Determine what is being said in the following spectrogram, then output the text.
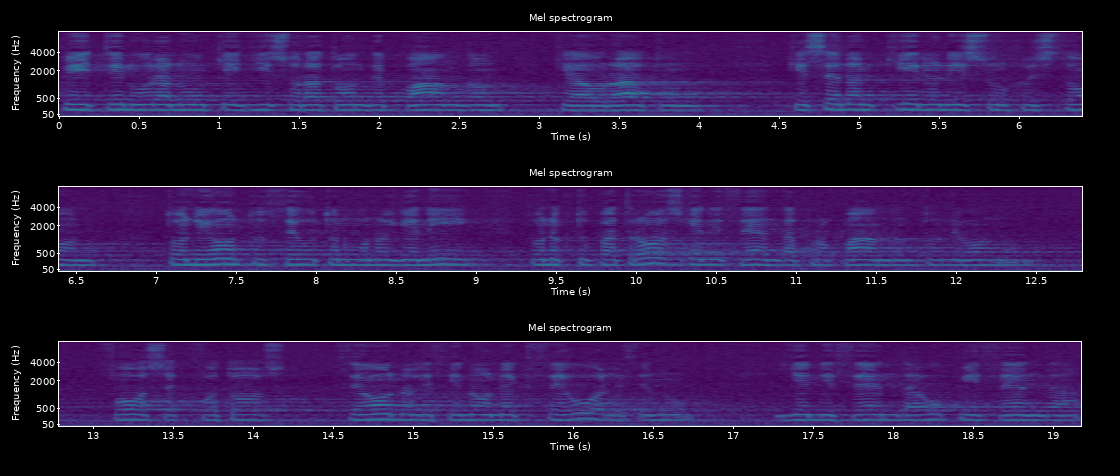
ποιητήν ουρανού και γης ορατώνται πάντων και αοράτων, και σε έναν Κύριον Ιησούν Χριστόν, τον Υιόν του Θεού τον μονογενή, τον εκ του Πατρός γεννηθέντα προπάντων των αιώνων, φως εκ φωτός, Θεόν αληθινών εκ Θεού αληθινού, γεννηθέντα ου ποιηθέντα,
